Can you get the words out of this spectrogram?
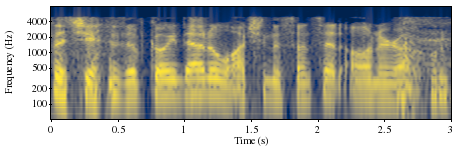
That she ended up going down and watching the sunset on her own.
